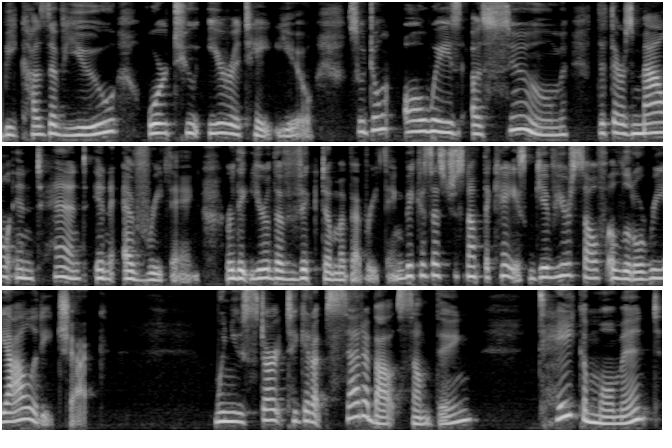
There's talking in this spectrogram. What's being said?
because of you or to irritate you. So don't always assume that there's malintent in everything or that you're the victim of everything because that's just not the case. Give yourself a little reality check. When you start to get upset about something, take a moment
